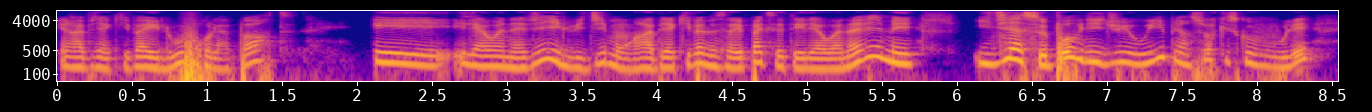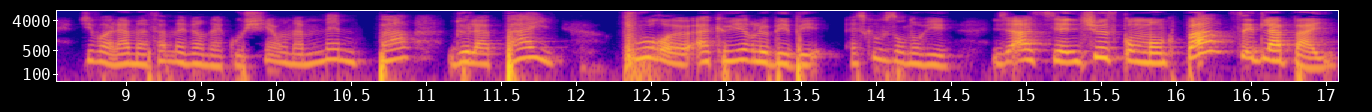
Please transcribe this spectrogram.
Et Rabbi Akiva, il ouvre la porte et Eliawanavi, il lui dit, bon, Rabbi Akiva ne savait pas que c'était Eliawanavi, mais il dit à ce pauvre, il dit, oui, bien sûr, qu'est-ce que vous voulez? Il dit, voilà, ma femme, elle vient d'accoucher, on n'a même pas de la paille pour euh, accueillir le bébé. Est-ce que vous en auriez? Il dit, ah, s'il y a une chose qu'on ne manque pas, c'est de la paille.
